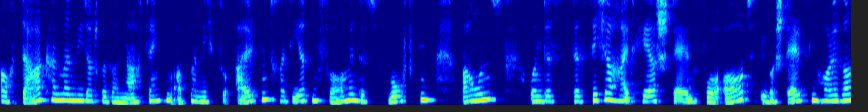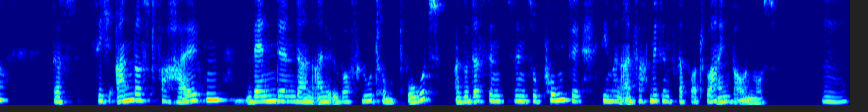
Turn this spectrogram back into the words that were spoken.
Auch da kann man wieder drüber nachdenken, ob man nicht zu alten, tradierten Formen des Wurftenbauens und des, des Sicherheit herstellen vor Ort über Stelzenhäuser das sich anders verhalten, wenn denn dann eine Überflutung droht. Also das sind, sind so Punkte, die man einfach mit ins Repertoire einbauen muss. Mhm.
